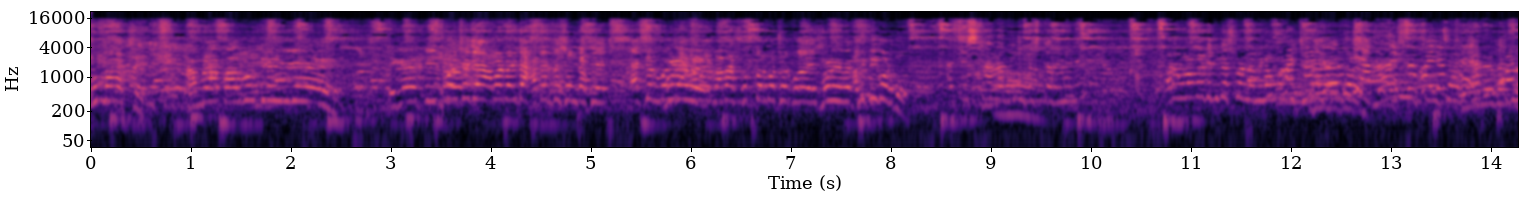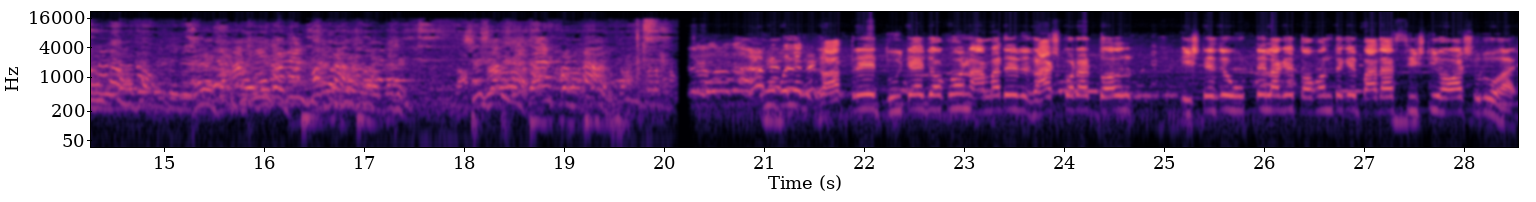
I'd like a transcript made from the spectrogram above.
ঘুম ভাঙাচ্ছে আমরা পারব দিকে দিকে এখানে তিন বলছে যে আমার বাড়িতে হার্টের পেশেন্ট আছে একজন বলছে আমার বাবা সত্তর বছর বয়স আমি কি করব আচ্ছা সারাদিন ডিস্টার্ব হয় না আরে ওনাদেরকে জিজ্ঞেস করেন আমি নম্বর দিচ্ছি না, না, করে। রাত্রে দুইটায় যখন আমাদের হ্রাস করার দল স্টেজে উঠতে লাগে, তখন থেকে বাধার সৃষ্টি হওয়া শুরু হয়।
